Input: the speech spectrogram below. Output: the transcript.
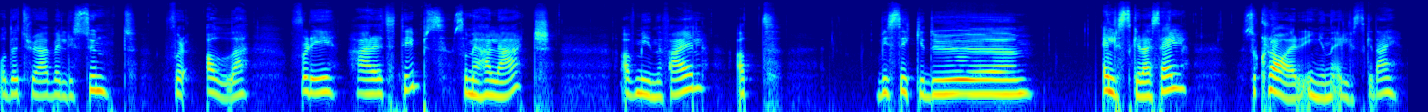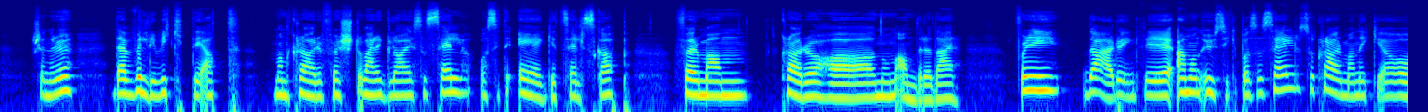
Og det tror jeg er veldig sunt for alle. Fordi her er et tips som jeg har lært av mine feil, at hvis ikke du uh, elsker deg selv, så klarer ingen å elske deg. Skjønner du? Det er veldig viktig at man klarer først å være glad i seg selv og sitt eget selskap før man klarer å ha noen andre der. Fordi da er det jo egentlig Er man usikker på seg selv, så klarer man ikke å,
